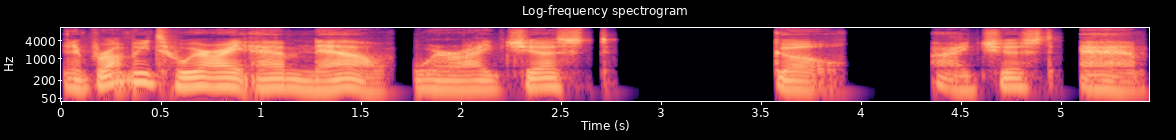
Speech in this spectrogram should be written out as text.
And it brought me to where I am now, where I just go. I just am.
